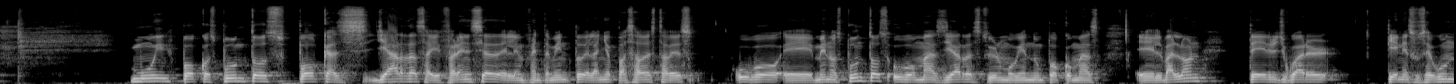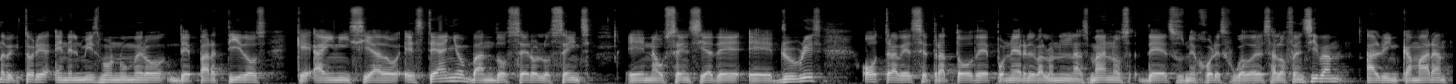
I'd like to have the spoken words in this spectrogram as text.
Muy pocos puntos, pocas yardas, a diferencia del enfrentamiento del año pasado. Esta vez hubo eh, menos puntos, hubo más yardas, estuvieron moviendo un poco más el balón. Teddy Bridgewater tiene su segunda victoria en el mismo número de partidos que ha iniciado este año. Van 2-0 los Saints en ausencia de eh, Drew Brees. Otra vez se trató de poner el balón en las manos de sus mejores jugadores a la ofensiva. Alvin Kamara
